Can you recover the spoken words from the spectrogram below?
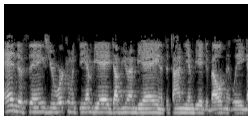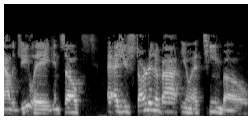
end of things. You're working with the NBA, WNBA, and at the time the NBA Development League, now the G League. And so, as you started about you know at TMBO,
